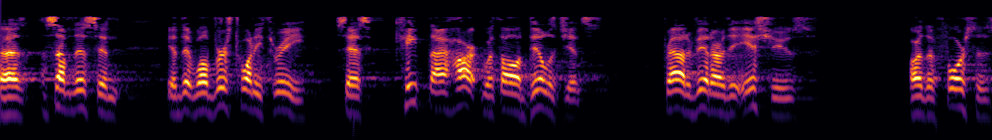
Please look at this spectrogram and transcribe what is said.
uh, some of this in, in the, well, verse 23 says, keep thy heart with all diligence, for out of it are the issues or the forces,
